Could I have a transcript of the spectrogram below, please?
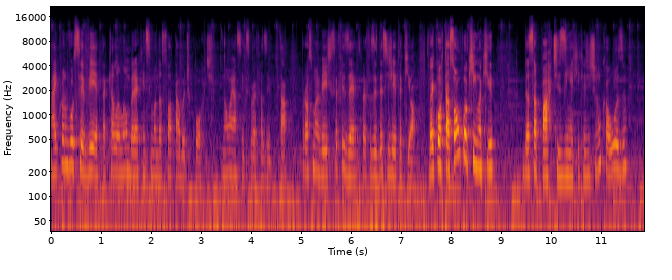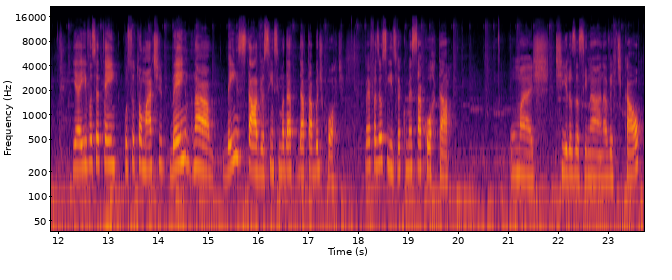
Aí quando você vê, tá aquela lambreca em cima da sua tábua de corte. Não é assim que você vai fazer, tá? Próxima vez que você fizer, você vai fazer desse jeito aqui, ó. Você vai cortar só um pouquinho aqui dessa partezinha aqui que a gente nunca usa. E aí você tem o seu tomate bem, na, bem estável, assim, em cima da, da tábua de corte. Você vai fazer o seguinte, você vai começar a cortar umas tiras assim na, na vertical.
